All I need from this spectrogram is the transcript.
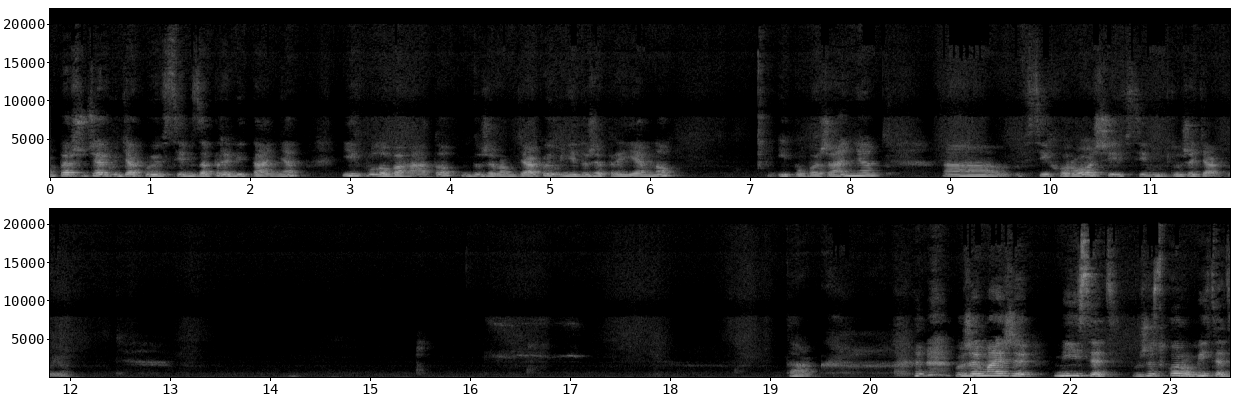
В першу чергу дякую всім за привітання. Їх було багато. Дуже вам дякую, мені дуже приємно. І побажання. Всі хороші, всім дуже дякую. Так. Вже майже місяць, вже скоро місяць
